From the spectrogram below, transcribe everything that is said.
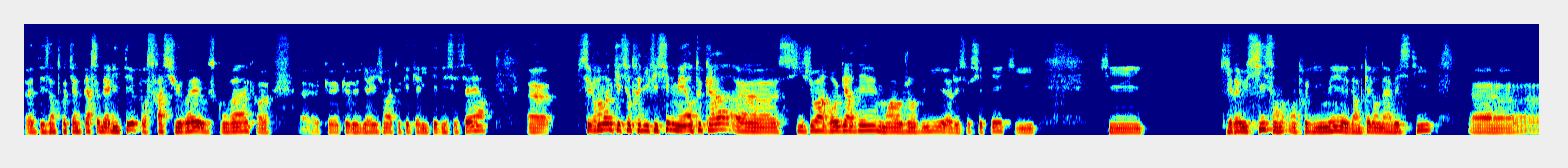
des entretiens de personnalité pour se rassurer ou se convaincre que, que, le dirigeant a toutes les qualités nécessaires. c'est vraiment une question très difficile, mais en tout cas, si je dois regarder moi aujourd'hui les sociétés qui qui qui réussissent entre guillemets dans lequel on a investi, euh,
